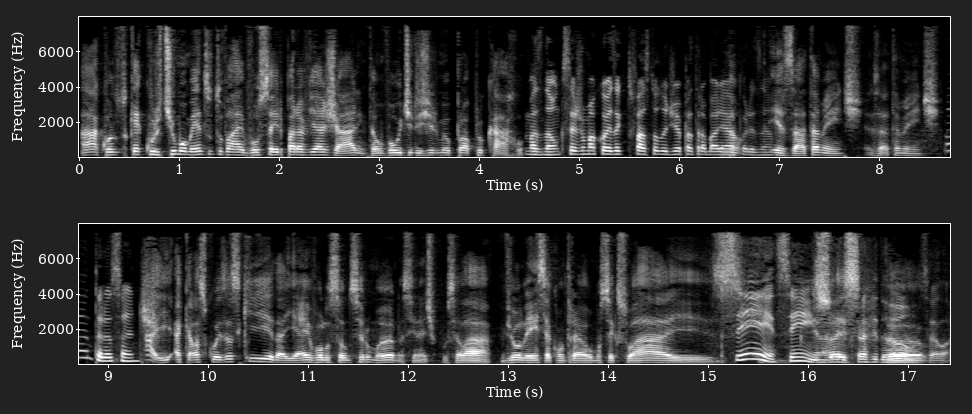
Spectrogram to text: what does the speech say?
ah, quando tu quer curtir o momento, tu vai, vou sair para viajar, então vou dirigir meu próprio carro. Mas não que seja uma coisa que tu faz todo dia para trabalhar, não, por exemplo. Exatamente, exatamente. Ah, interessante. Aí, ah, aquelas coisas que daí é a evolução do ser humano, assim, né? Tipo, sei lá, violência contra homossexuais. Sim, sim, isso, escravidão, uh, sei lá.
